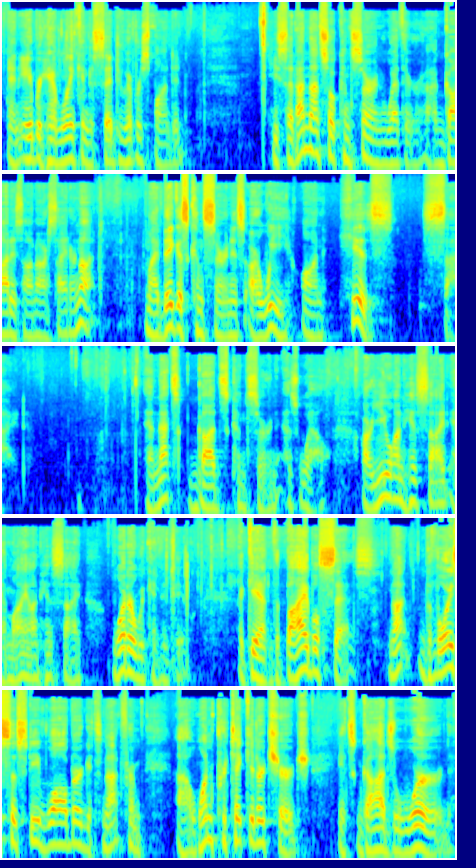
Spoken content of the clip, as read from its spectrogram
And Abraham Lincoln is said to have responded, he said, I'm not so concerned whether uh, God is on our side or not. My biggest concern is, are we on his side? And that's God's concern as well. Are you on his side? Am I on his side? What are we going to do? Again, the Bible says, not the voice of Steve Wohlberg, it's not from uh, one particular church, it's God's word.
